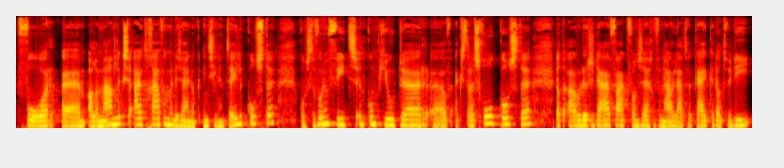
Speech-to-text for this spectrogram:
voor um, alle maandelijkse uitgaven, maar er zijn ook incidentele kosten. Kosten voor een fiets, een computer uh, of extra schoolkosten. Dat ouders daar vaak van zeggen van nou laten we kijken dat we die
